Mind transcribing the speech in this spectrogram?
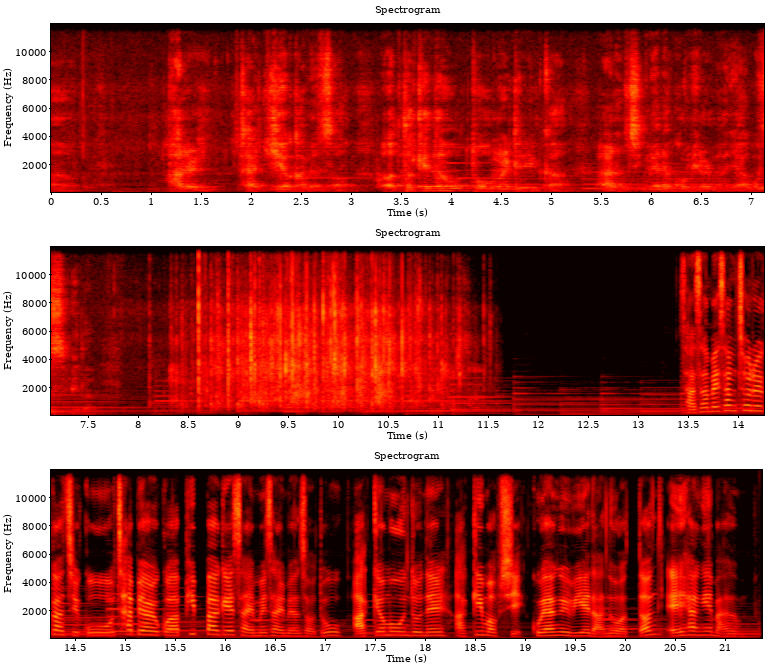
어, 바를 잘 기억하면서 어떻게 더 도움을 드릴까라는 측면에 고민을 많이 하고 있습니다. 사삼의 상처를 가지고 차별과 핍박의 삶을 살면서도 아껴 모은 돈을 아낌없이 고향을 위해 나누었던 애향의 마음.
